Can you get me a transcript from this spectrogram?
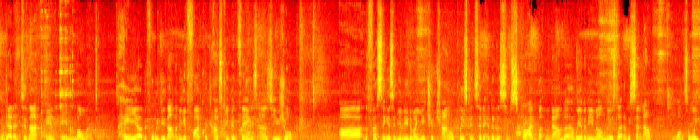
we'll get into that in a moment. Hey, uh, before we do that, let me give five quick housekeeping things as usual. Uh, the first thing is if you're new to my YouTube channel, please consider hitting the subscribe button down there. We have an email newsletter we send out once a week.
